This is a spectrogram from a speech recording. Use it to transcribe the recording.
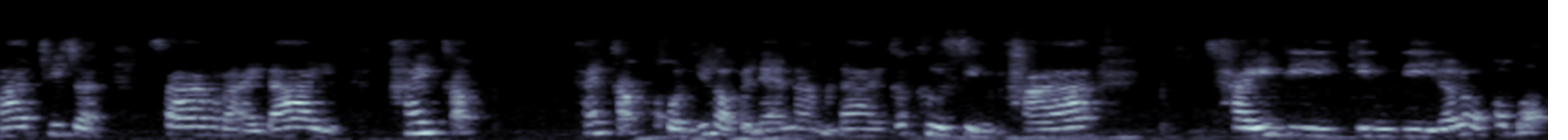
มารถที่จะสร้างรายได้ให้กับให้กับคนที่เราไปแนะนำได้ ก็คือสินค้าใช้ดีกินดีแล้วเราก็บอก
